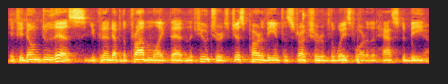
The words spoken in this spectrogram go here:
if you don't do this, you could end up with a problem like that in the future. It's just part of the infrastructure of the wastewater that has to be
